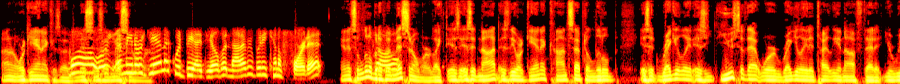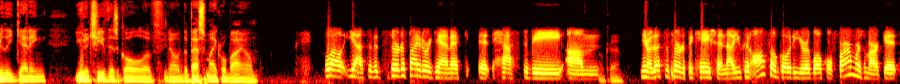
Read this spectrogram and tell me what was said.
I don't know. Organic is a, well, mis- is a or- I mean, organic would be ideal, but not everybody can afford it. And it's a little bit of a misnomer. Like, is is it not? Is the organic concept a little? Is it regulate? Is use of that word regulated tightly enough that it, you're really getting you'd achieve this goal of you know the best microbiome? Well, yes, if it's certified organic, it has to be. Um, Okay. You know, that's a certification. Now, you can also go to your local farmers market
